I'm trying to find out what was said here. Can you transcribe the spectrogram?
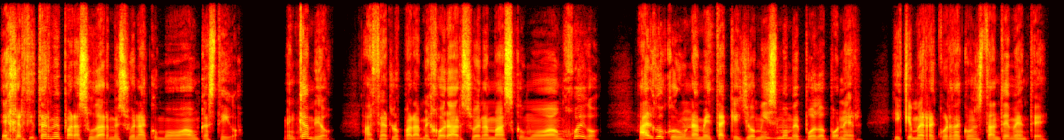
Ejercitarme para sudar me suena como a un castigo. En cambio, hacerlo para mejorar suena más como a un juego, algo con una meta que yo mismo me puedo poner y que me recuerda constantemente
